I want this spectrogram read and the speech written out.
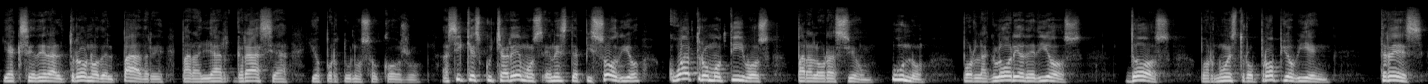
y acceder al trono del Padre para hallar gracia y oportuno socorro. Así que escucharemos en este episodio cuatro motivos para la oración. Uno, por la gloria de Dios. Dos, por nuestro propio bien. Tres,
